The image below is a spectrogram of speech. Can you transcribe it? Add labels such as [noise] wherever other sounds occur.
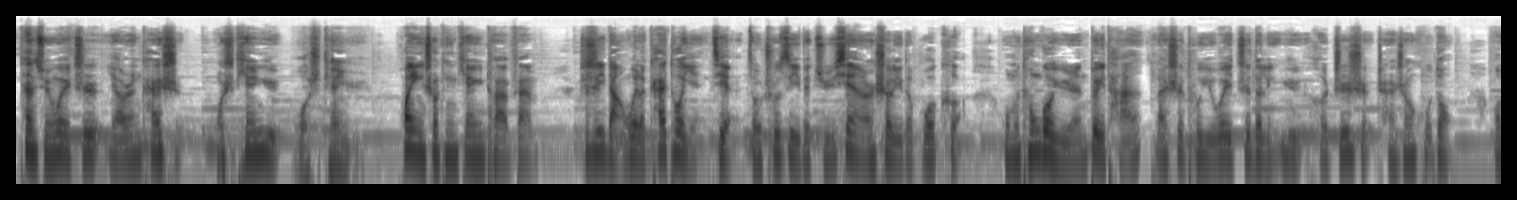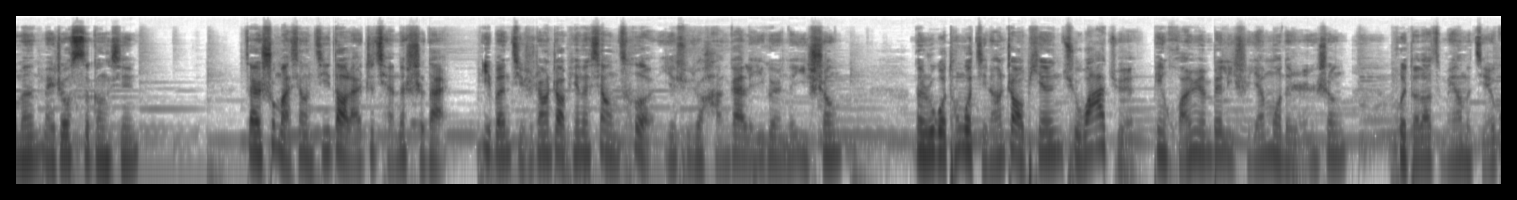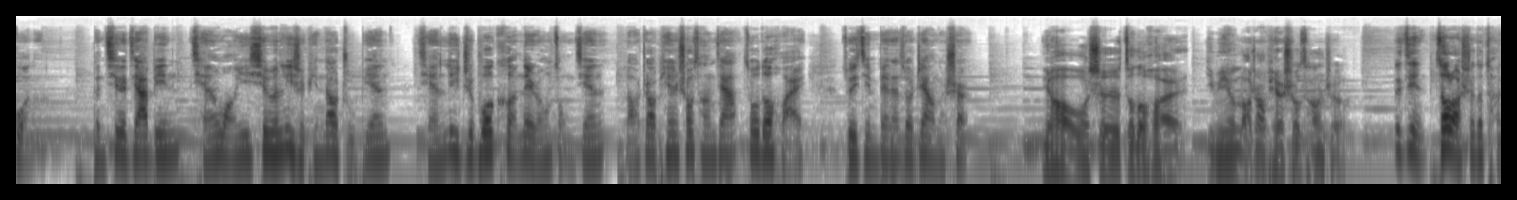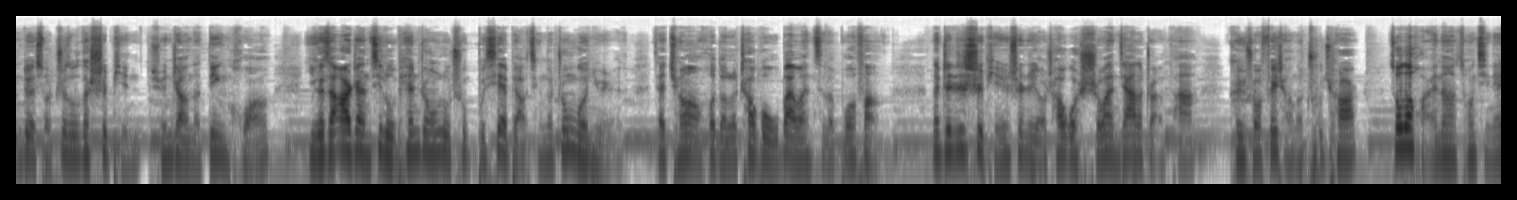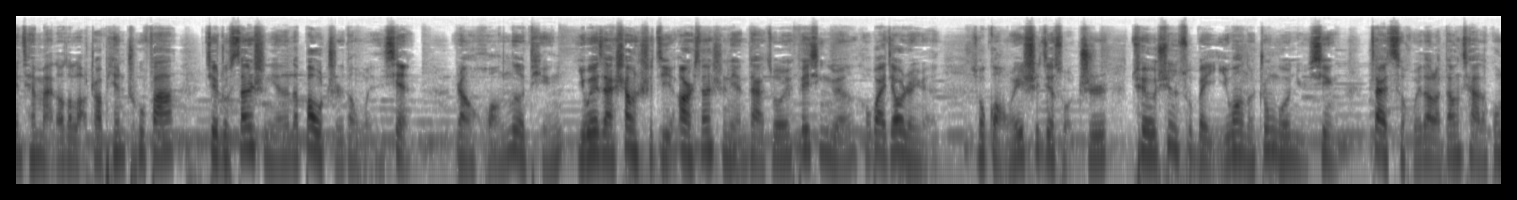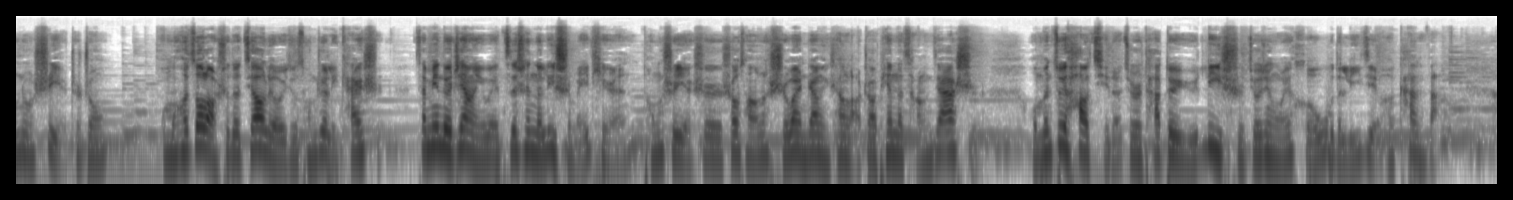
探寻未知，撩人开始。我是天域，我是天宇，欢迎收听天域 Two FM。这是一档为了开拓眼界、走出自己的局限而设立的播客。我们通过与人对谈来试图与未知的领域和知识产生互动。我们每周四更新。在数码相机到来之前的时代，一本几十张照片的相册，也许就涵盖了一个人的一生。那如果通过几张照片去挖掘并还原被历史淹没的人生，会得到怎么样的结果呢？本期的嘉宾，前网易新闻历史频道主编、前荔枝播客内容总监、老照片收藏家邹德怀，最近便在做这样的事儿。你好，我是邹德怀，一名老照片收藏者。最近，邹老师的团队所制作的视频《寻找的定黄》，一个在二战纪录片中露出不屑表情的中国女人，在全网获得了超过五百万次的播放。那这支视频甚至有超过十万加的转发，可以说非常的出圈儿。邹德怀呢，从几年前买到的老照片出发，借助三十年代的报纸等文献，让黄讷婷，一位在上世纪二三十年代作为飞行员和外交人员。所广为世界所知，却又迅速被遗忘的中国女性，再次回到了当下的公众视野之中。我们和邹老师的交流也就从这里开始。在面对这样一位资深的历史媒体人，同时也是收藏了十万张以上老照片的藏家时，我们最好奇的就是他对于历史究竟为何物的理解和看法。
